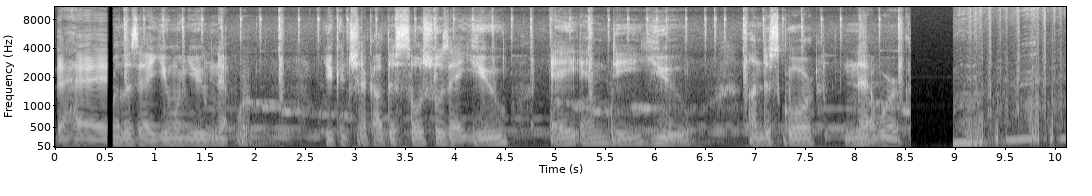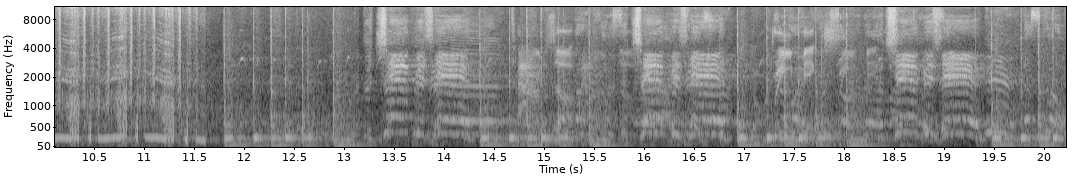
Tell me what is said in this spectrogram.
that has brothers at You and You Network. You can check out the socials at U A N D U underscore network. The champ is here. Time's up. The champ is here. The remix. The champ is here. Let's go.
